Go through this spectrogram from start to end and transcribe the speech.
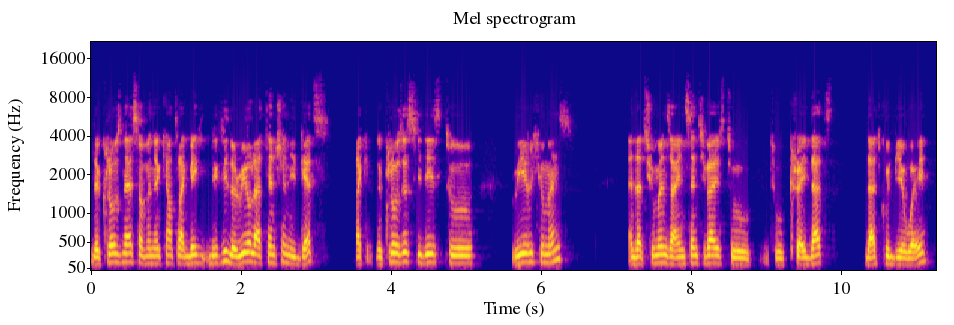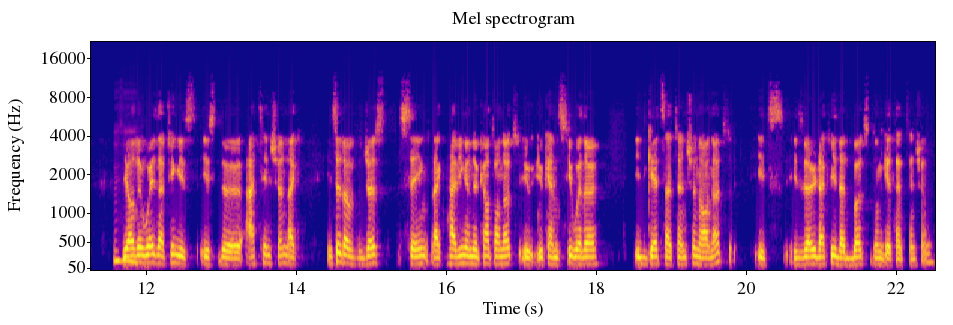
the closeness of an account, like basically the real attention it gets, like the closest it is to real humans, and that humans are incentivized to to create that. That could be a way. Mm-hmm. The other ways I think is is the attention. Like instead of just saying like having an account or not, you, you can see whether it gets attention or not. It's it's very likely that bots don't get attention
